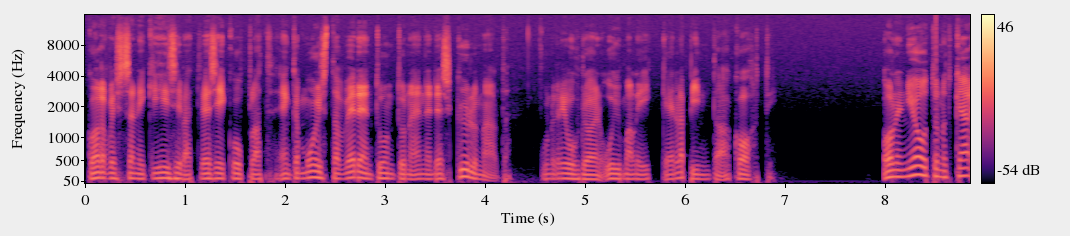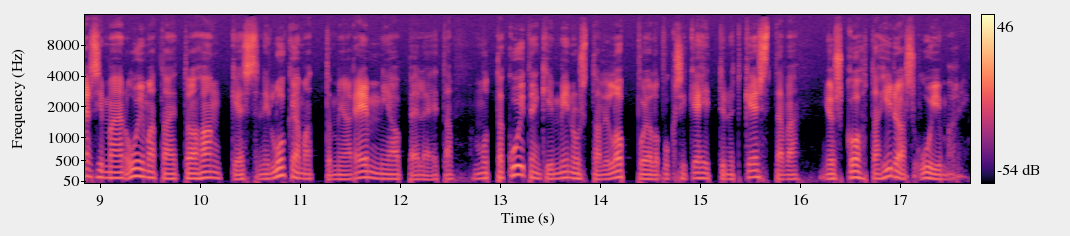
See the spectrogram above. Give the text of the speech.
Korvissani kihisivät vesikuplat, enkä muista veden tuntuneen edes kylmältä, kun riuhdoin uimaliikkeellä pintaa kohti. Olin joutunut kärsimään uimataitoa hankkeessani lukemattomia remmiapeleita, mutta kuitenkin minusta oli loppujen lopuksi kehittynyt kestävä, jos kohta hidas uimari.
